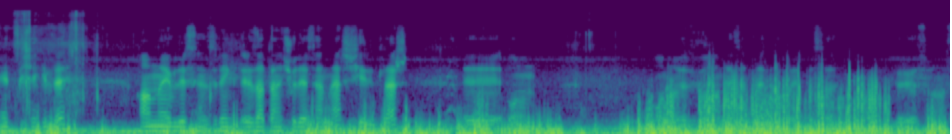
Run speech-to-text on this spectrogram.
net bir şekilde anlayabilirsiniz. Renkleri zaten şu desenler, şeritler. Ee, onun ona özgü olan desenler, kafa yapısı görüyorsunuz.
